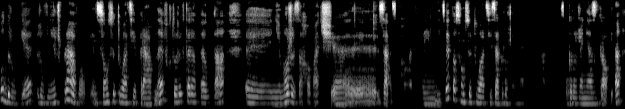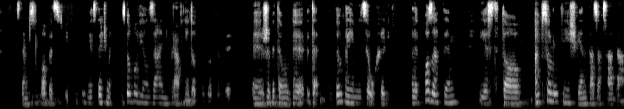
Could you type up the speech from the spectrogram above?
Po drugie, również prawo, więc są sytuacje prawne, w których terapeuta e, nie może zachować, e, zachować tajemnicy. To są sytuacje zagrożenia zagrożenia zdrowia, przestępstw wobec dzieci, jesteśmy zobowiązani prawnie do tego, żeby E, żeby tę, tę, tę tajemnicę uchylić. Ale poza tym jest to absolutnie święta zasada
